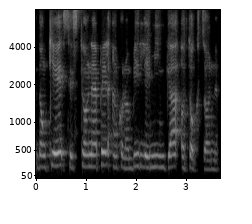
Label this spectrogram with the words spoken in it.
donc, c'est ce qu'on appelle en Colombie les Minga autochtones,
